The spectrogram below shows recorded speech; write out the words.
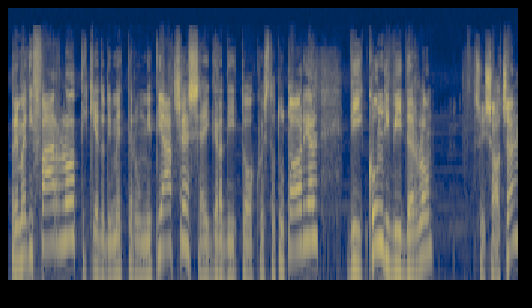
Prima di farlo ti chiedo di mettere un mi piace se hai gradito questo tutorial, di condividerlo sui social,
